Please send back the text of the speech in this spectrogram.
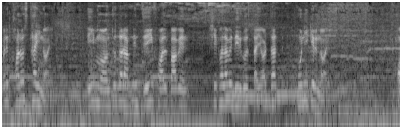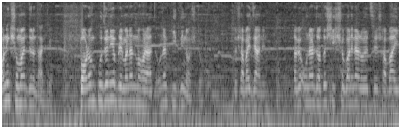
মানে ক্ষণস্থায়ী নয়। এই মন্ত্র দ্বারা আপনি যেই ফল পাবেন, সেই ফল হবে দীর্ঘস্থায়ী, অর্থাৎ ক্ষণিকের নয়। অনেক সময়ের জন্য থাকবে। পরম পূজনীয় প্রেমানন্দ মহারাজ, ওনার কিডনি নষ্ট। তো সবাই জানেন, তবে ওনার যত শিষ্যগণেরা রয়েছে, সবাই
